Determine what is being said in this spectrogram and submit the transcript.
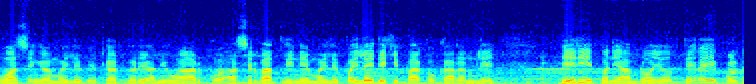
उहाँसँग मैले भेटघाट गरेँ अनि उहाँहरूको आशीर्वाद लिने मैले पहिल्यैदेखि पाएको कारणले फेरि पनि हाम्रो यो धेरैपल्ट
